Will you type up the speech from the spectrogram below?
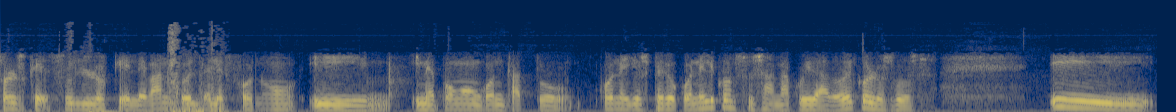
son los que soy los que levanto el teléfono y, y me pongo en contacto con ellos, pero con él y con Susana, cuidado, ¿eh? con los dos. Y,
